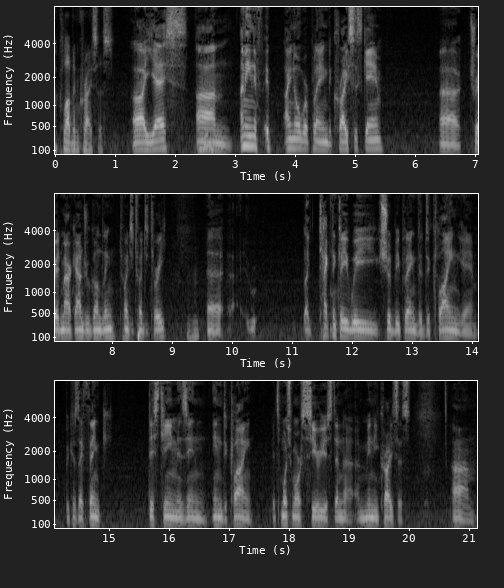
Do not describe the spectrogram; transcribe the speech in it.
a club in crisis? Uh, yes. Um, I mean, if, if I know we're playing the crisis game, uh, trademark Andrew Gundling, 2023. Uh, like technically, we should be playing the decline game because I think this team is in in decline. It's much more serious than a, a mini crisis. Um,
